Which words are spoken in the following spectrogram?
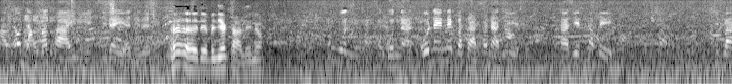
หาเอาหนังมาขายนี่สีได้อันนี้เลยเออเออเดี๋ยวบรรยากาศเลยเนาะข้างบนข้างบนน่ะโอ้ในในปราสาทเขาหนาเสียหนาเสียคาเฟ่คิดว่า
